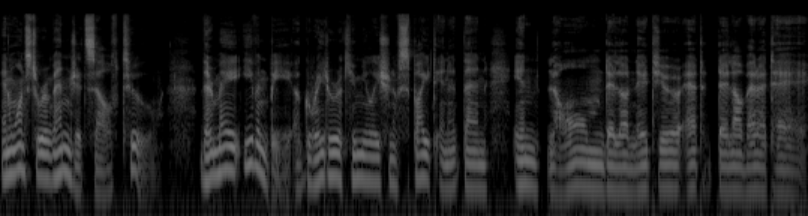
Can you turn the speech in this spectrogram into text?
and wants to revenge itself too. There may even be a greater accumulation of spite in it than in L'homme de la nature et de la vérité.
